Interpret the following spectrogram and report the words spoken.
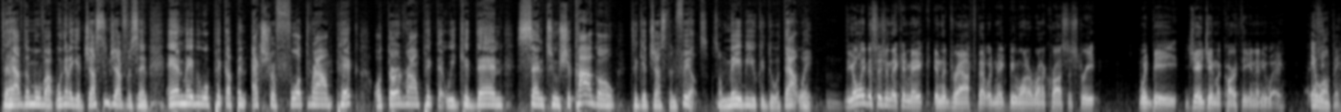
to have them move up. We're going to get Justin Jefferson, and maybe we'll pick up an extra fourth round pick or third round pick that we could then send to Chicago to get Justin Fields. So maybe you could do it that way. The only decision they can make in the draft that would make me want to run across the street would be J.J. McCarthy in any way. It won't be.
